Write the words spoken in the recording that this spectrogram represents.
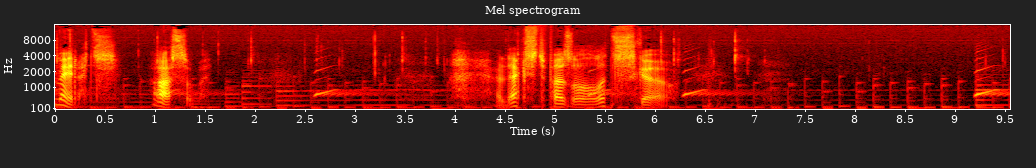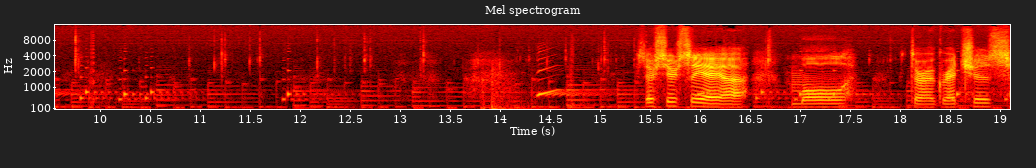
Made it. Awesome. Our next puzzle, let's go. Is there seriously a uh, mole throw wrenches?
